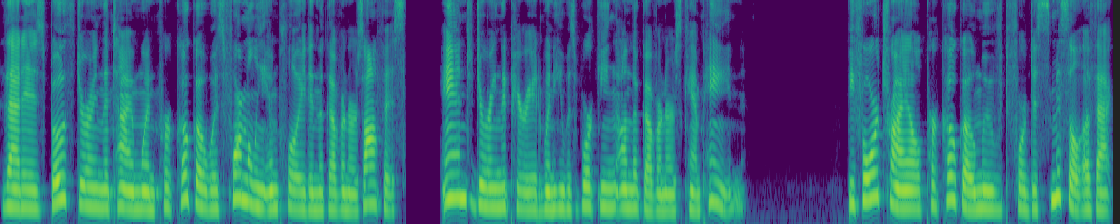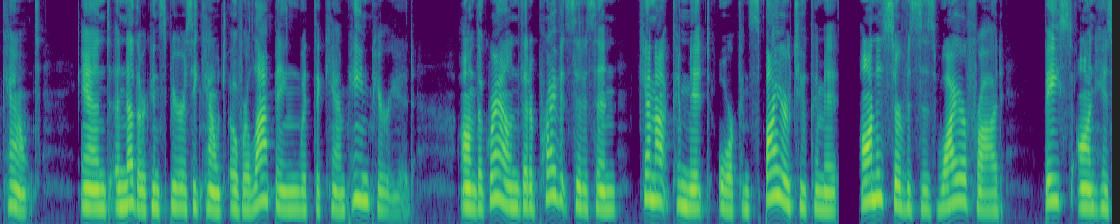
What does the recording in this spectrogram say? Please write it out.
That is, both during the time when Percoco was formally employed in the governor's office and during the period when he was working on the governor's campaign. Before trial, Percoco moved for dismissal of that count and another conspiracy count overlapping with the campaign period, on the ground that a private citizen cannot commit or conspire to commit honest services wire fraud based on his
